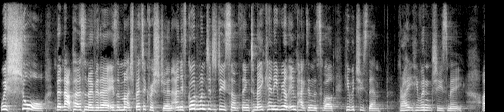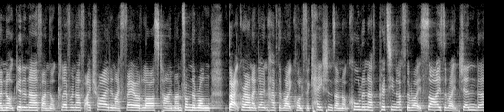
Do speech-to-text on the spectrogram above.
We're sure that that person over there is a much better Christian, and if God wanted to do something to make any real impact in this world, He would choose them, right? He wouldn't choose me. I'm not good enough, I'm not clever enough, I tried and I failed last time, I'm from the wrong background, I don't have the right qualifications, I'm not cool enough, pretty enough, the right size, the right gender.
